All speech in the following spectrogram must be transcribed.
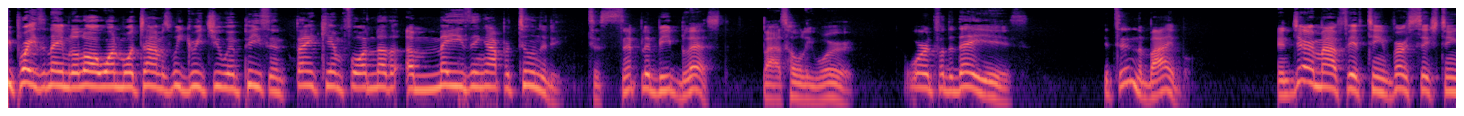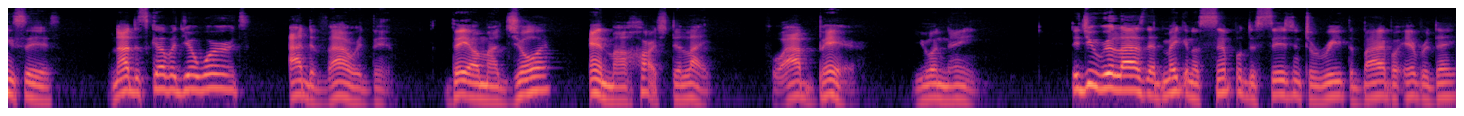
We praise the name of the Lord one more time as we greet you in peace and thank Him for another amazing opportunity to simply be blessed by His holy word. The word for the day is it's in the Bible. In Jeremiah 15, verse 16 says, When I discovered your words, I devoured them. They are my joy and my heart's delight, for I bear your name. Did you realize that making a simple decision to read the Bible every day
